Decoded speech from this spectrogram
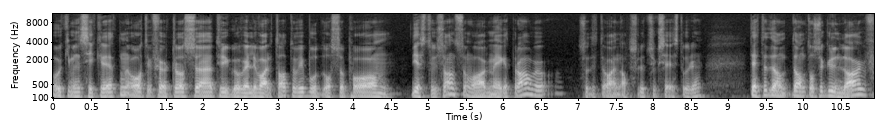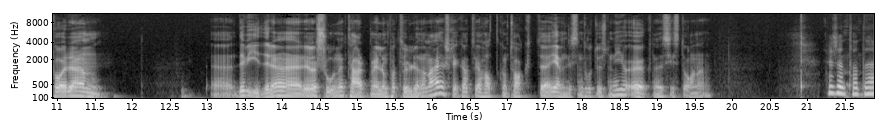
og ikke minst sikkerheten, og at vi følte oss uh, trygge og vel ivaretatt. Og vi bodde også på um, gjestehuset hans, som var meget bra, så dette var en absolutt suksesshistorie. Dette dannet også grunnlag for um, det videre relasjonen internt mellom patruljen og meg, slik at vi har hatt kontakt uh, jevnlig siden 2009 og økende de siste årene. Jeg skjønte at det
